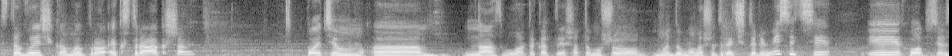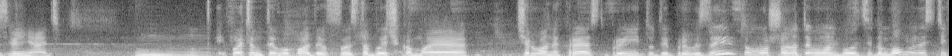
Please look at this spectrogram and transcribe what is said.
з табличками про екстракшн. Потім е, у нас була така тиша, тому що ми думали, що 3-4 місяці і хлопців звільнять. І потім ти виходив з табличками Червоний Хрест, приїдь туди, привези, тому що на той момент були ці домовленості,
